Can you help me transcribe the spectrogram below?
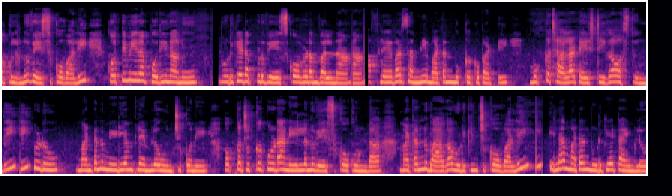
ఆకులను వేసుకోవాలి. కొత్తిమీర పుదీనాను ఉడికేటప్పుడు వేసుకోవడం వలన ఆ ఫ్లేవర్స్ అన్నీ మటన్ ముక్కకు పట్టి ముక్క చాలా టేస్టీగా వస్తుంది. ఇప్పుడు మంటను మీడియం ఫ్లేమ్లో ఉంచుకొని ఒక్క చుక్క కూడా నీళ్ళను వేసుకోకుండా మటన్ను బాగా ఉడికించుకోవాలి. ఇలా మటన్ ఉడికే టైంలో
